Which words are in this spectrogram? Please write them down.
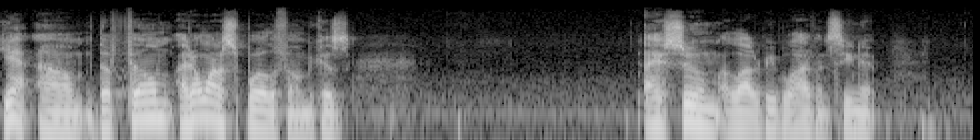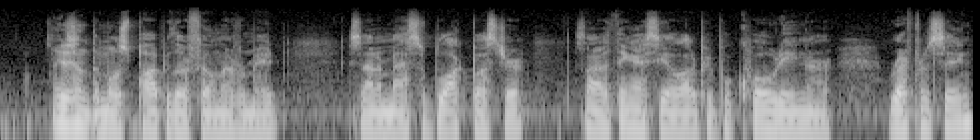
yeah, um, the film. I don't want to spoil the film because I assume a lot of people haven't seen it. It isn't the most popular film ever made. It's not a massive blockbuster. It's not a thing I see a lot of people quoting or referencing.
